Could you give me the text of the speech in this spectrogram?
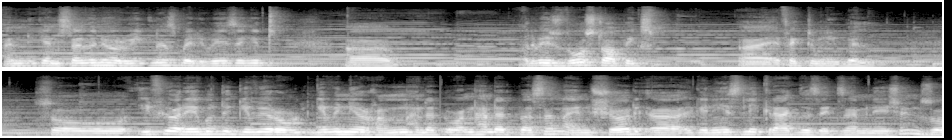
And you can strengthen your weakness by revising it uh, revise those topics uh, effectively well so if you are able to give your give in your 100 percent i'm sure uh, you can easily crack this examination. So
